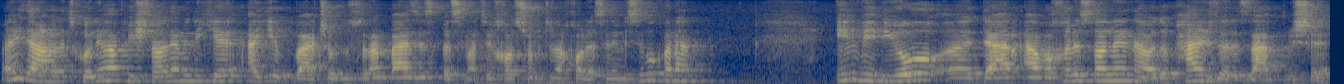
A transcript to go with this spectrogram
ولی در حالت کلی من پیشنهادم اینه که اگه بچه ها دوست دارن بعضی از قسمت خاص رو می‌تونن خلاصه نویسی بکنن. این ویدیو در اواخر سال 95 داره ضبط میشه.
